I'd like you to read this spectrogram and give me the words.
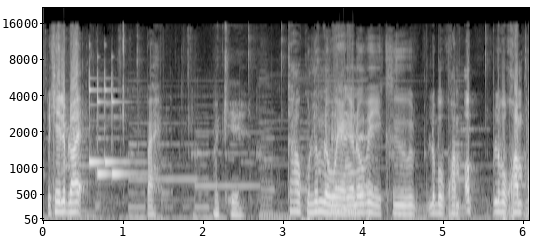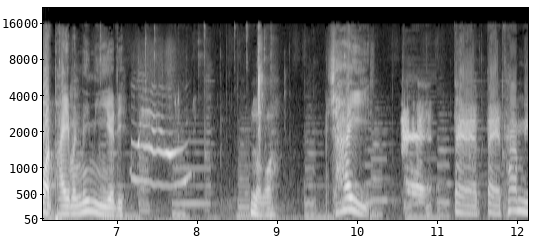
โอเคเรียบร้อยไปโอเค ก้าวกูเริ่มระแวงแล้วนะเว้ยคือระบบความอ๊อบ ระบบความปลอดภัยมันไม่มีอะดิ เหรอวะใช่ แต่แต่แต่ถ้ามี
